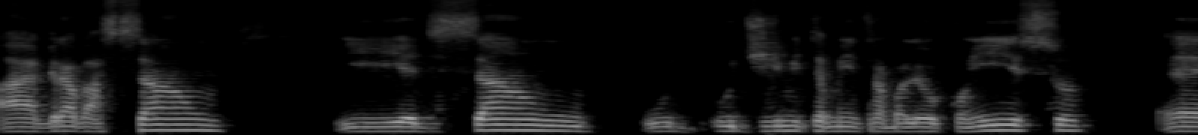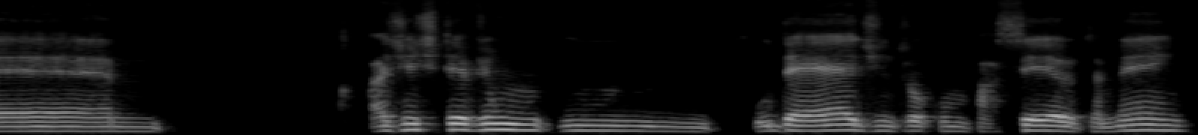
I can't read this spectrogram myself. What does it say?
a gravação e edição. O, o Jimmy também trabalhou com isso. É, a gente teve um, um o The Ed entrou como parceiro também.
